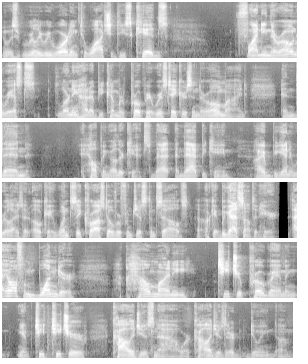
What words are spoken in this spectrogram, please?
it was really rewarding to watch these kids finding their own risks, learning how to become appropriate risk takers in their own mind, and then helping other kids. That and that became I began to realize that okay, once they crossed over from just themselves, okay, we got something here. I often wonder how many teacher programming, you know, teacher colleges now or colleges that are doing um,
